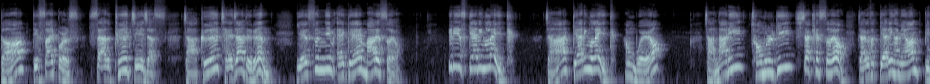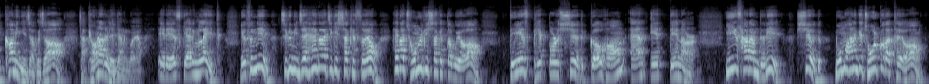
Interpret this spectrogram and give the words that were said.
The disciples said to Jesus. 자, 그 제자들은 예수님에게 말했어요. It is getting late. 자, getting late 하면 뭐예요? 자, 날이 저물기 시작했어요. 자, 여기서 getting 하면 becoming이죠. 그죠? 자, 변화를 얘기하는 거예요. It is getting late. 예수님, 지금 이제 해가 지기 시작했어요. 해가 저물기 시작했다고요. These people should go home and eat dinner. 이 사람들이 should 뭐뭐 하는 게 좋을 것 같아요.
